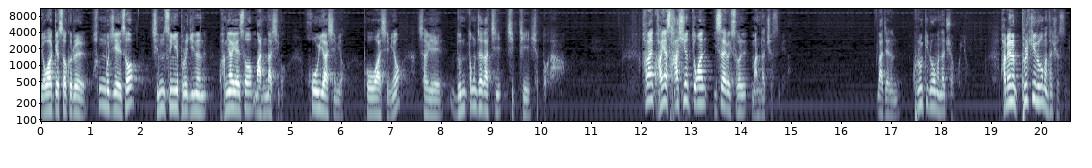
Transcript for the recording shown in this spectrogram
여호와께서 그를 황무지에서 짐승이 부르짖는 광야에서 만나시고 호위하시며 보호하시며 자기의 눈동자같이 지키셨도다. 하나님 광야 40년 동안 이스라엘 백성을 만나 주셨습니다. 낮에는 구름 기둥으로 만나 주셨고요. 밤에는 불 기둥으로 만나 주셨습니다.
